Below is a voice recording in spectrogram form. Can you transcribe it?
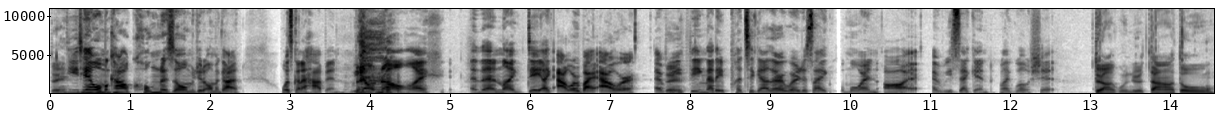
对，第一天我们看到空的时候，我们觉得 Oh my god, what's gonna happen? We don't know. like, and then like day, like hour by hour, everything that they put together, we're just like more in awe every second. We're like, whoa, shit. 对啊，我觉得大家都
